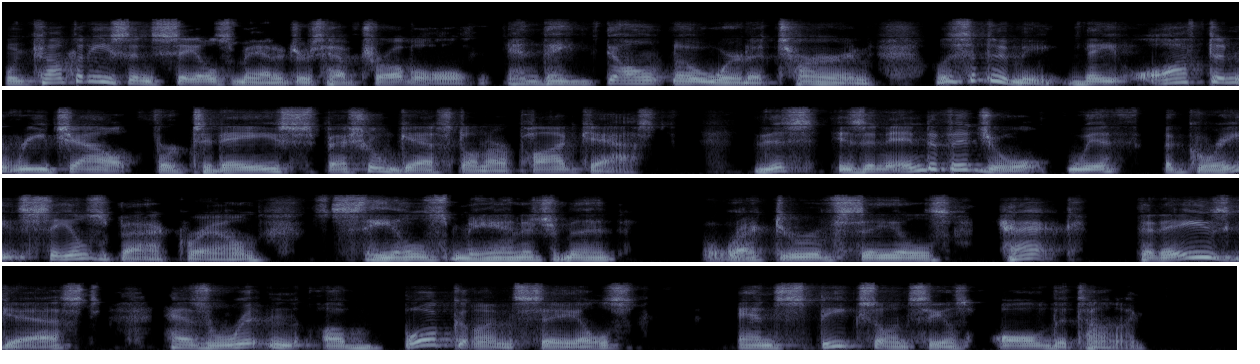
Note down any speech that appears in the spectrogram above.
When companies and sales managers have trouble and they don't know where to turn, listen to me. They often reach out for today's special guest on our podcast. This is an individual with a great sales background, sales management, director of sales. Heck, today's guest has written a book on sales and speaks on sales all the time.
